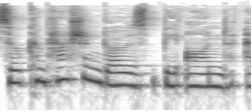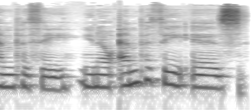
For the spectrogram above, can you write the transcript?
So compassion goes beyond empathy. You know, empathy is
